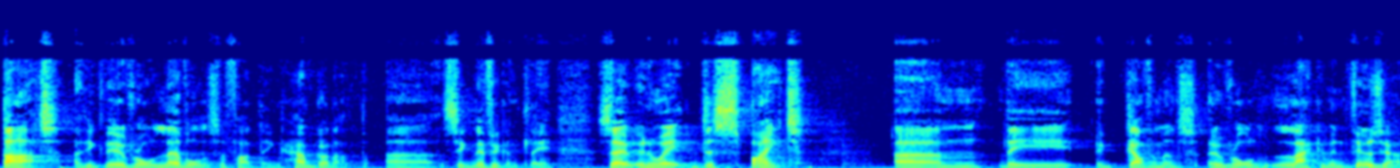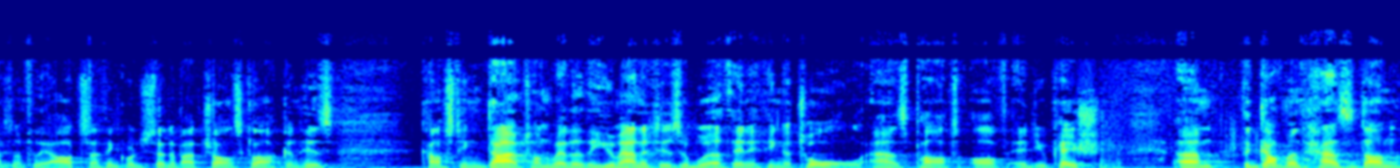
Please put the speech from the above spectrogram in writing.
but I think the overall levels of funding have gone up uh, significantly. So, in a way, despite um, the government's overall lack of enthusiasm for the arts, I think what you said about Charles Clarke and his casting doubt on whether the humanities are worth anything at all as part of education. Um, the government has done,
